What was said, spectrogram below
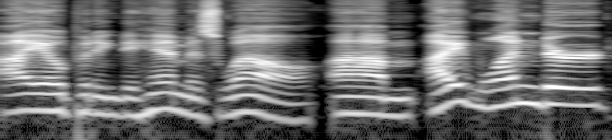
eye-opening to him as well. Um, I wondered,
